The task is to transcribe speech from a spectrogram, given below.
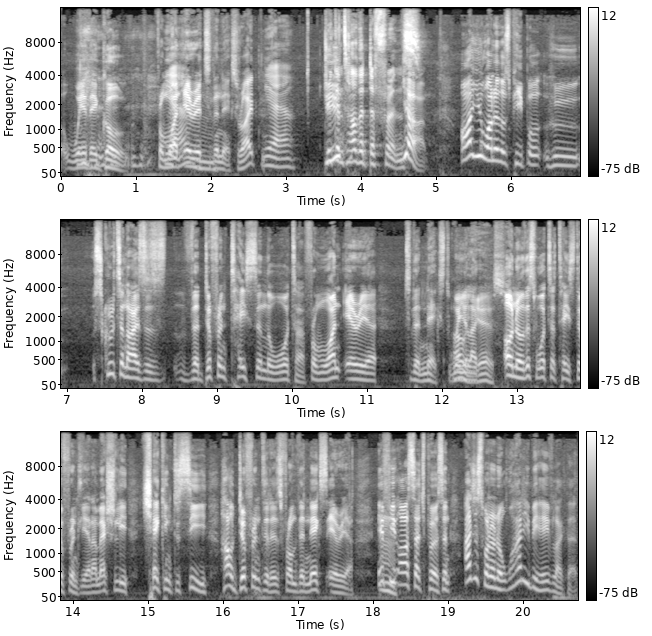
where they go from yeah. one area to the next, right? Yeah. Do you, you can t- tell the difference. Yeah. Are you one of those people who scrutinizes the different tastes in the water from one area to the next where oh, you're like yes. oh no this water tastes differently and i'm actually checking to see how different it is from the next area if mm. you are such person i just want to know why do you behave like that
